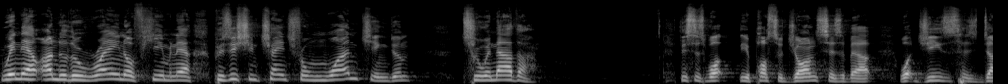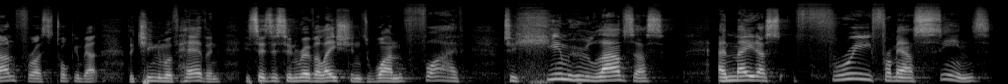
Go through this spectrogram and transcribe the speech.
we're now under the reign of Him, and our position changed from one kingdom to another. This is what the Apostle John says about what Jesus has done for us, talking about the kingdom of heaven. He says this in Revelations 1 5. To him who loves us and made us free from our sins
